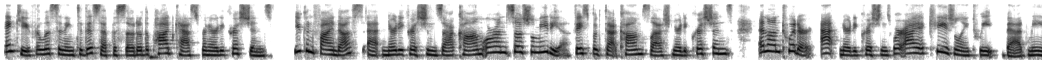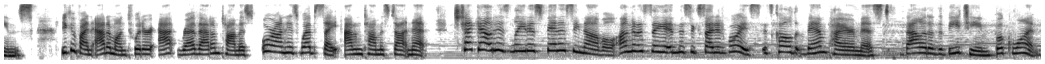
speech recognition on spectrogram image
Thank you for listening to this episode of the podcast for Nerdy Christians. You can find us at nerdychristians.com or on social media, facebook.com slash nerdychristians, and on Twitter at nerdychristians, where I occasionally tweet bad memes. You can find Adam on Twitter at Rev Adam Thomas or on his website, adamthomas.net. Check out his latest fantasy novel. I'm going to say it in this excited voice. It's called Vampire Mist, Ballad of the B Team, Book One.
